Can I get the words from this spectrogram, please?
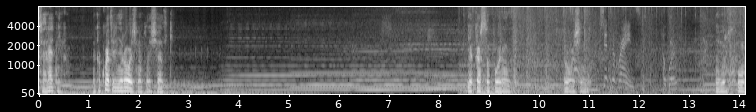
Соратником? На какой тренировочной площадке? Я, кажется, понял. Word? Наверху.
